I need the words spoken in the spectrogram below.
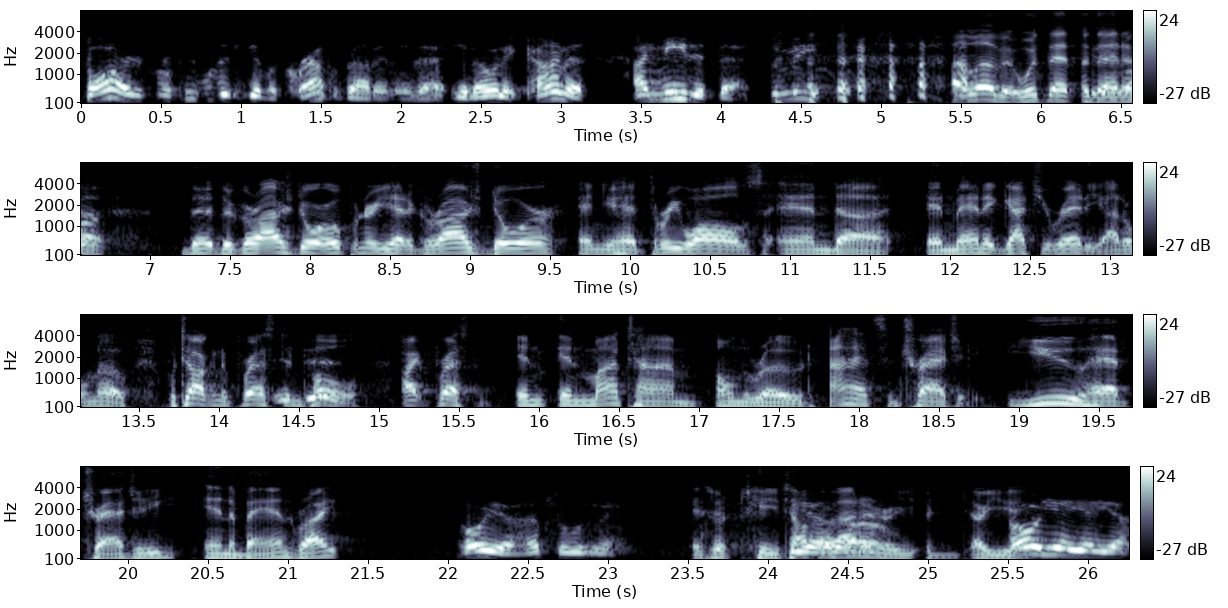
bars where people didn't give a crap about any of that, you know, and it kind of I needed that to me. I love it. With that that uh, the the garage door opener, you had a garage door and you had three walls, and uh, and man, it got you ready. I don't know. We're talking to Preston. Pohl. All right, Preston. In in my time on the road, I had some tragedy. You had tragedy in a band, right? oh yeah, absolutely. Is what, can you talk Yeah, about it, uh, or are you? Oh yeah, yeah, yeah.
